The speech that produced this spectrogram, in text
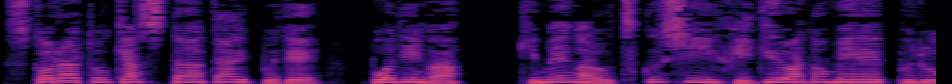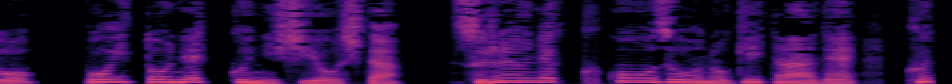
ストラトキャスタータイプで、ボディが、キメが美しいフィギュアドメープルを、ボディとネックに使用したスルーネック構造のギターで、クッ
